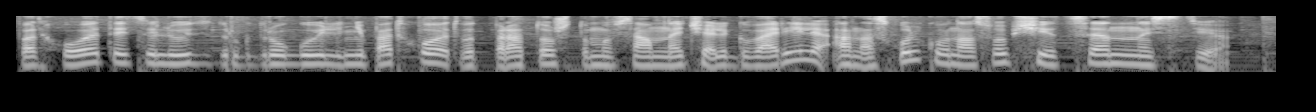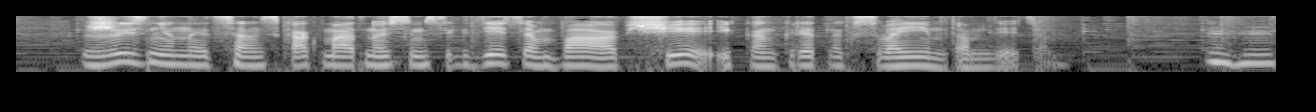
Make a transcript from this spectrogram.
подходят эти люди друг к другу или не подходят. Вот про то, что мы в самом начале говорили, а насколько у нас общие ценности – жизненные ценности, как мы относимся к детям вообще и конкретно к своим там детям. Угу.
